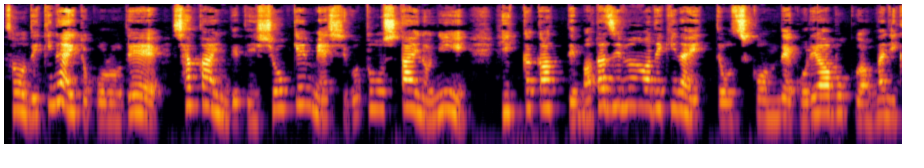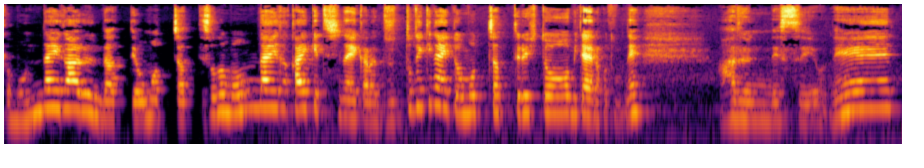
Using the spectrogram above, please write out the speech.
そのできないところで、社会に出て一生懸命仕事をしたいのに、引っかかって、また自分はできないって落ち込んで、これは僕は何か問題があるんだって思っちゃって、その問題が解決しないからずっとできないと思っちゃってる人、みたいなこともね、あるんですよね。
